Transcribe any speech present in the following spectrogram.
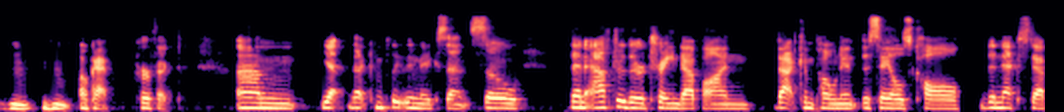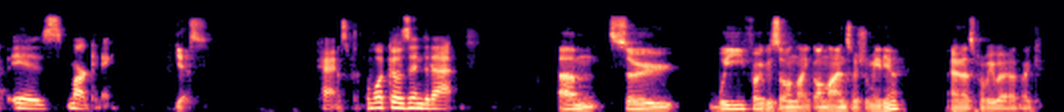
Mm-hmm, mm-hmm. Okay, perfect. Um, yeah, that completely makes sense. So then after they're trained up on that component, the sales call, the next step is marketing. Yes. Okay. What goes into that? Um, so we focus on like online social media, and that's probably where like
